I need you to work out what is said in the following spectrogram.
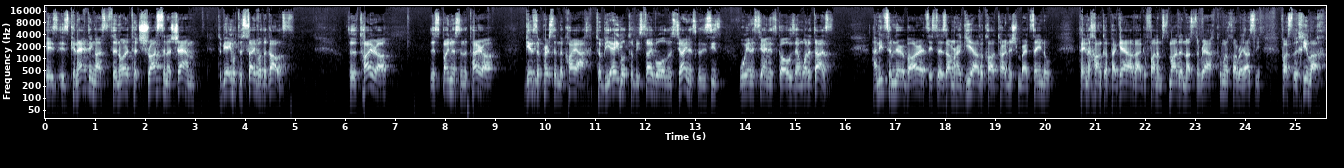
is is connecting us to, in order to trust in Hashem to be able to save the galus. So the Torah, the spinus in the Torah, gives the person the koyach to be able to be saved all the nisyanis because he sees where nisyanis goes and what it does. Hanitzim nir ba'aretz, it says Hagia, v'kal tar nishim ba'atzenu, teina chanka pagea, v'agafanim smada, nas rayasi, pas lechilach.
